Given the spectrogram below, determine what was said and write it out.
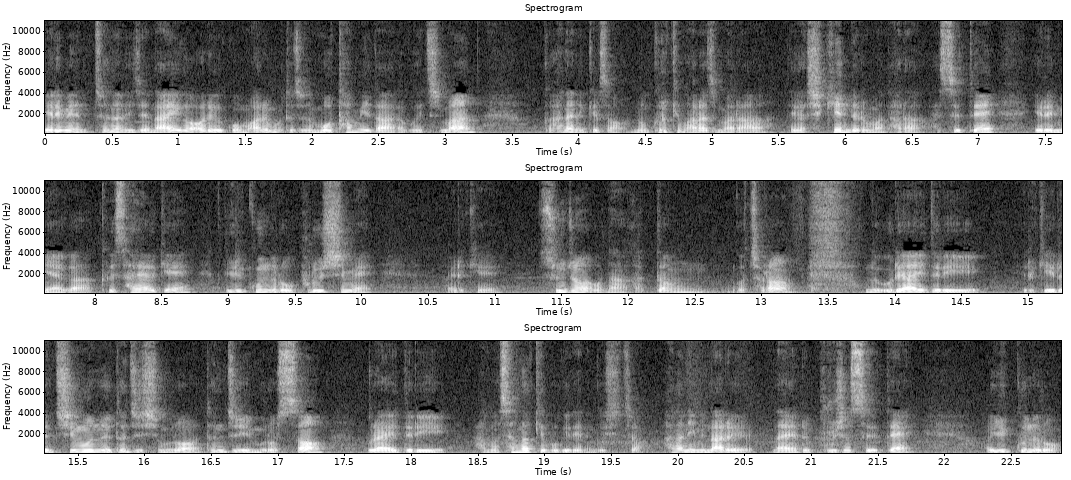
예레미야는 저는 이제 나이가 어리고 말을 못해서 못합니다라고 했지만 그 하나님께서 넌 그렇게 말하지 마라 내가 시키는 대로만 하라 했을 때 예레미야가 그 사역에 일꾼으로 부르심에 이렇게 순종하고 나아갔던 것처럼 오늘 우리 아이들이 이렇게 이런 지문을 던지심으로 던짐으로써 우리 아이들이 한번 생각해 보게 되는 것이죠. 하나님이 나를 나를 부르셨을 때 일꾼으로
